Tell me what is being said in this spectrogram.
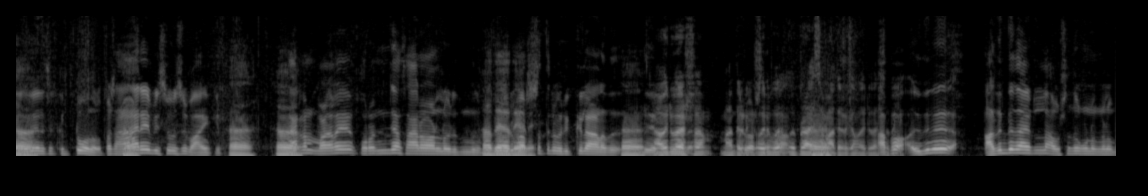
ചെറുതേനച്ച് കിട്ടുമെന്ന് പക്ഷെ ആരെ വിശ്വസിച്ച് വാങ്ങിക്കും. കാരണം വളരെ കുറഞ്ഞ സാധനമാണല്ലോ ഒരു ഇത് കിട്ടുന്നത്. അതെ, അതെ, അതെ. വർഷത്തിൽ ഒരിക്കലാണത് അപ്പൊ ഇതിന് അതിന്റെതായിട്ടുള്ള ഔഷധ ഗുണങ്ങളും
